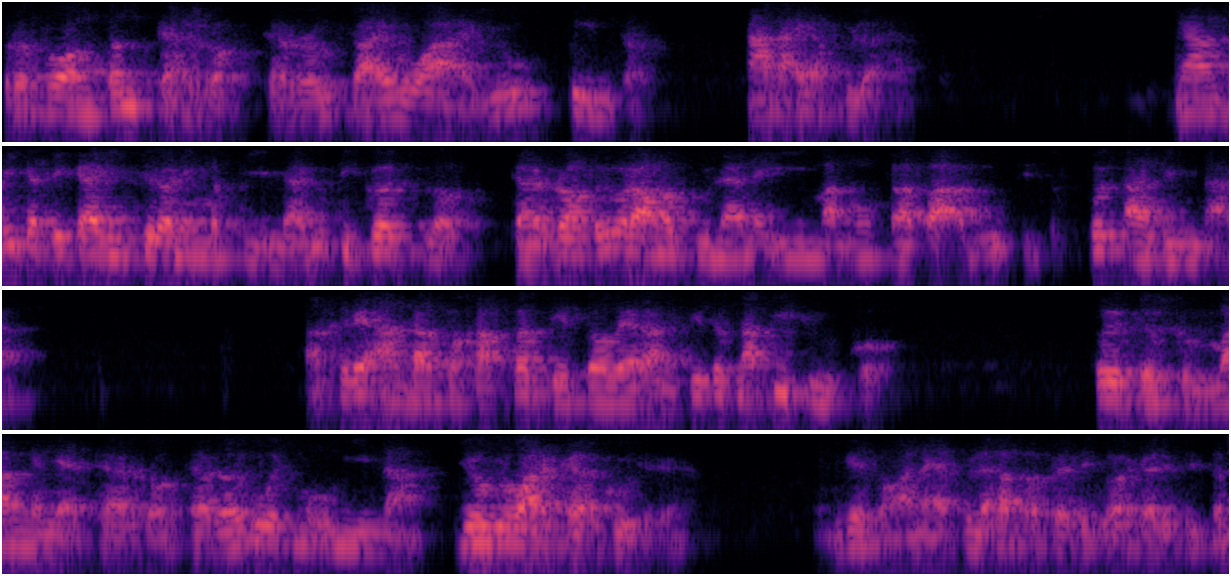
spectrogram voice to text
Terus wonten garok. Garok saya wayu pinter. Anak Abu Lahab Nanti ketika hijrah di Medina itu digoslo. Darah itu orang gunanya iman. Bapakmu disebut alimnan. Akhirnya antar sahabat ditoleransi terus Nabi juga. Kue geman ngenyek darah. Darah itu wis mu'mina. Yo keluarga. Ya. Enggak, so anak Abu Lahab berarti keluarga di situ.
